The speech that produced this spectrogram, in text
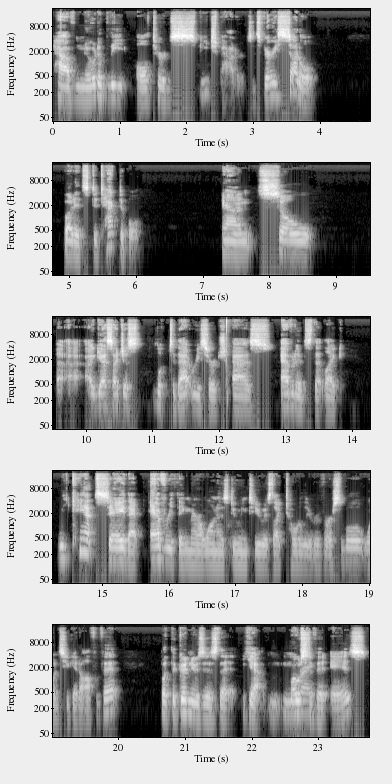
have notably altered speech patterns. It's very subtle, but it's detectable. And so I guess I just look to that research as evidence that, like, we can't say that everything marijuana is doing to you is like totally reversible once you get off of it. But the good news is that, yeah, most right. of it is.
